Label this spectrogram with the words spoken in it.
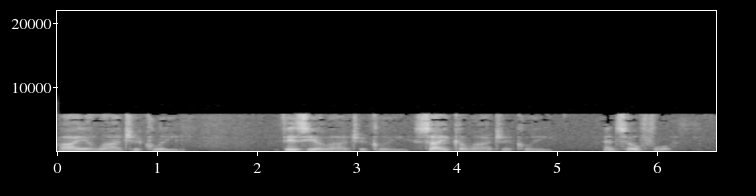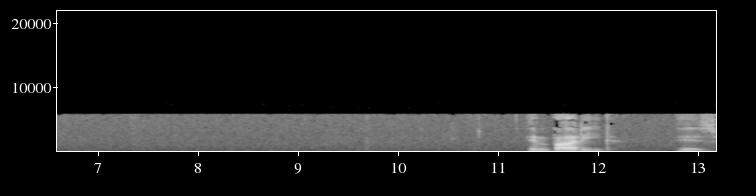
Biologically, physiologically, psychologically, and so forth. Embodied is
